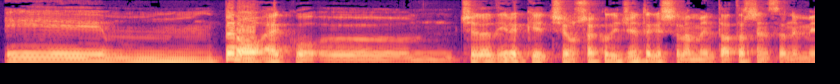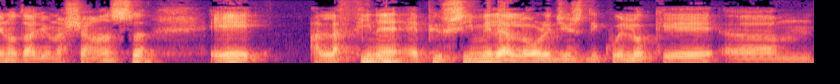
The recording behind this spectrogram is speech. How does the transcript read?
E, mm, però ecco, ehm, c'è da dire che c'è un sacco di gente che si è lamentata senza nemmeno dargli una chance e alla fine è più simile all'Origins di quello che ehm, eh,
